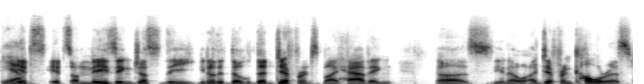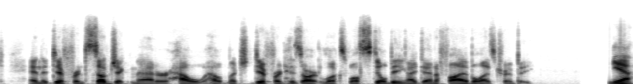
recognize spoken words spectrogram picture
yeah. it's it's amazing just the you know the the, the difference by having uh you know a different colorist and a different subject matter how how much different his art looks while still being identifiable as trimpe Yeah,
